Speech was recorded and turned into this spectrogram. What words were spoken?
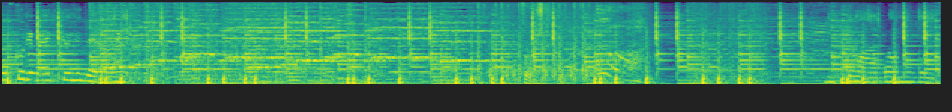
इसके भाई रिवाइव क्यों नहीं दे रहा है problem with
